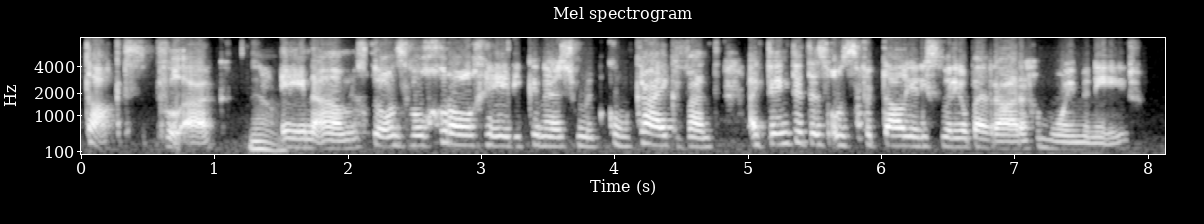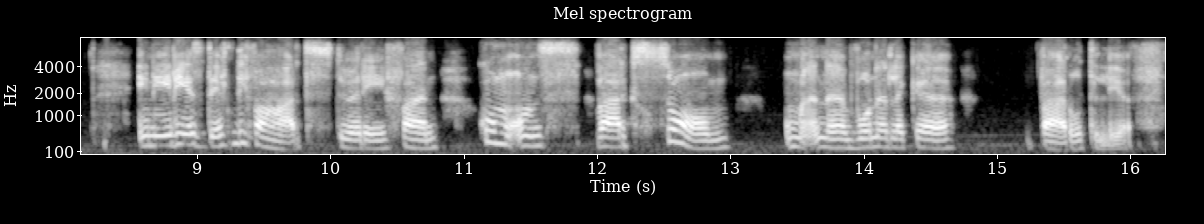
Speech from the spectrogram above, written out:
takt voel ek. Ja. En ehm um, so ons wil graag hê die kinders moet kom kyk want ek dink dit is ons vertel hierdie storie op 'n regtig mooi manier. En hierdie is definitief 'n hartstorie van kom ons werk saam om in 'n wonderlike wêreld te leef.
